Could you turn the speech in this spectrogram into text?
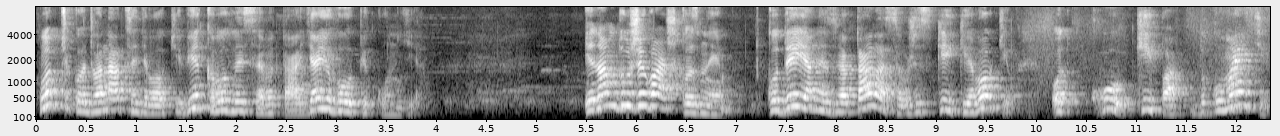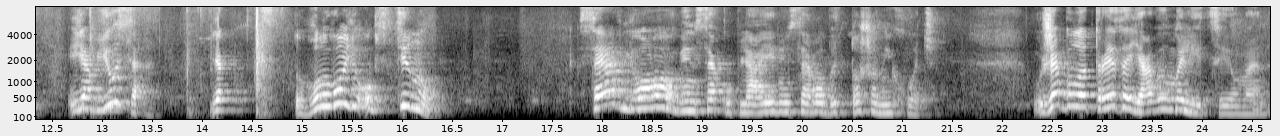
Хлопчику 12 років, він круглий сирота, я його опікун є. І нам дуже важко з ним. Куди я не зверталася вже скільки років, от кіпа документів, і я б'юся, як головою об стіну. Все в нього, він все купляє, він все робить те, що він хоче. Вже було три заяви в міліції у мене.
